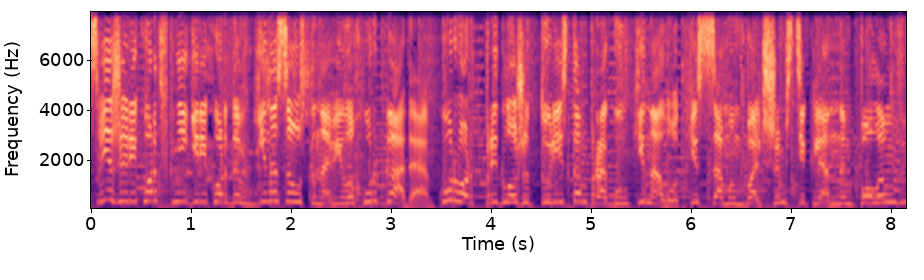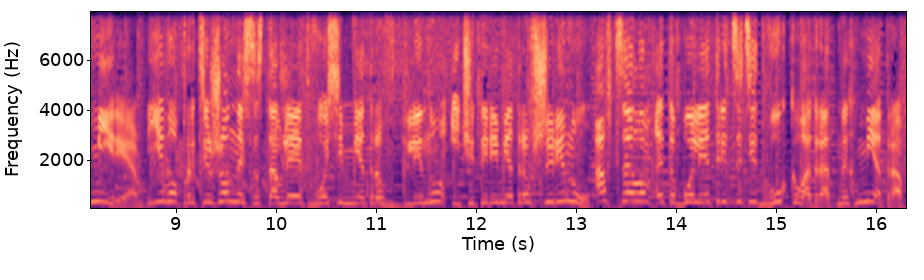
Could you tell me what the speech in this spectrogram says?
Свежий рекорд в книге рекордов Гиннесса установила Хургада. Курорт предложит туристам прогулки на лодке с самым большим стеклянным полом в мире. Его протяженность составляет 8 метров в длину и 4 метра в ширину, а в целом это более 32 квадратных метров.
